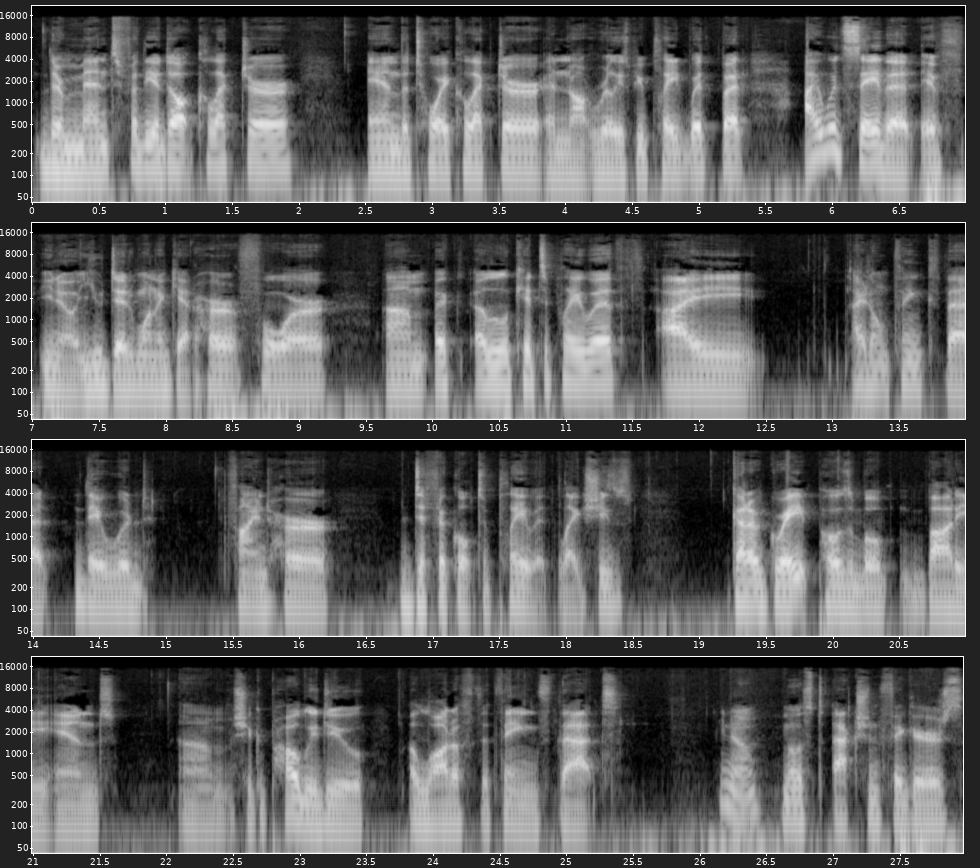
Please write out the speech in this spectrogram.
they're meant for the adult collector and the toy collector and not really to be played with. But I would say that if you know you did want to get her for um, a, a, little kid to play with, I I don't think that they would find her difficult to play with. Like she's got a great posable body, and um, she could probably do a lot of the things that you know most action figures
